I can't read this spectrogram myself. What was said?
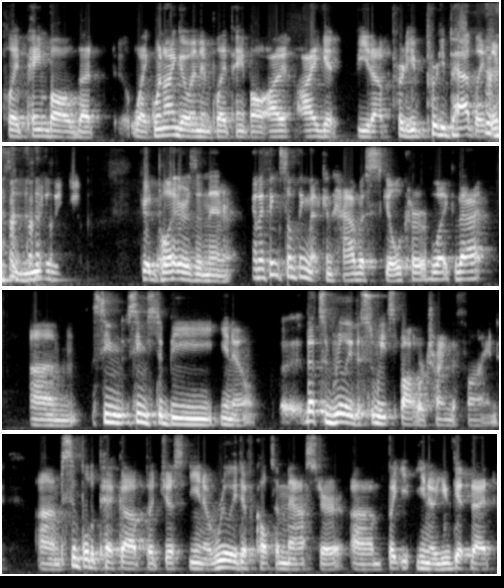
play paintball that like when i go in and play paintball i, I get beat up pretty pretty badly. There's some really good players in there. And i think something that can have a skill curve like that um, seems seems to be you know uh, that's really the sweet spot we're trying to find um, simple to pick up, but just you know really difficult to master. Um, but you, you know you get that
